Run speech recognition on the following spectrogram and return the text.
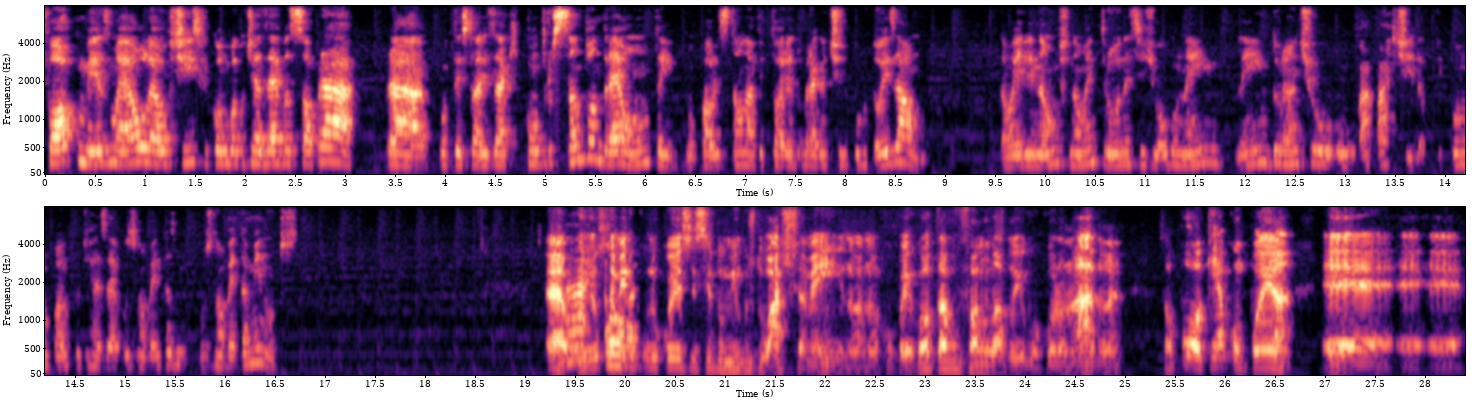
foco mesmo é o Léo Ortiz, ficou no banco de reservas só para contextualizar aqui, contra o Santo André ontem, no Paulistão, na vitória do Bragantino por 2 a 1 Então ele não, não entrou nesse jogo nem, nem durante o, o, a partida. Ficou no banco de reserva os 90, os 90 minutos. É, ah, eu também não, não, conheço esse Domingos Duarte também, não, não acompanho. Igual estavam falando lá do Igor Coronado, né? Só, pô, quem acompanha é, é, é,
